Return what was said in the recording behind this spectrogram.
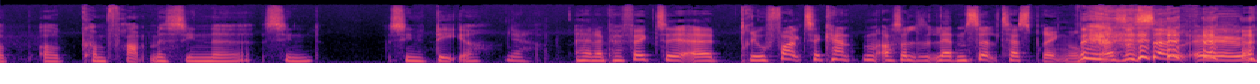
at, at komme frem med sine, sine, sine idéer. Ja. Han er perfekt til at drive folk til kanten, og så lade dem selv tage springet. altså selv øh,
